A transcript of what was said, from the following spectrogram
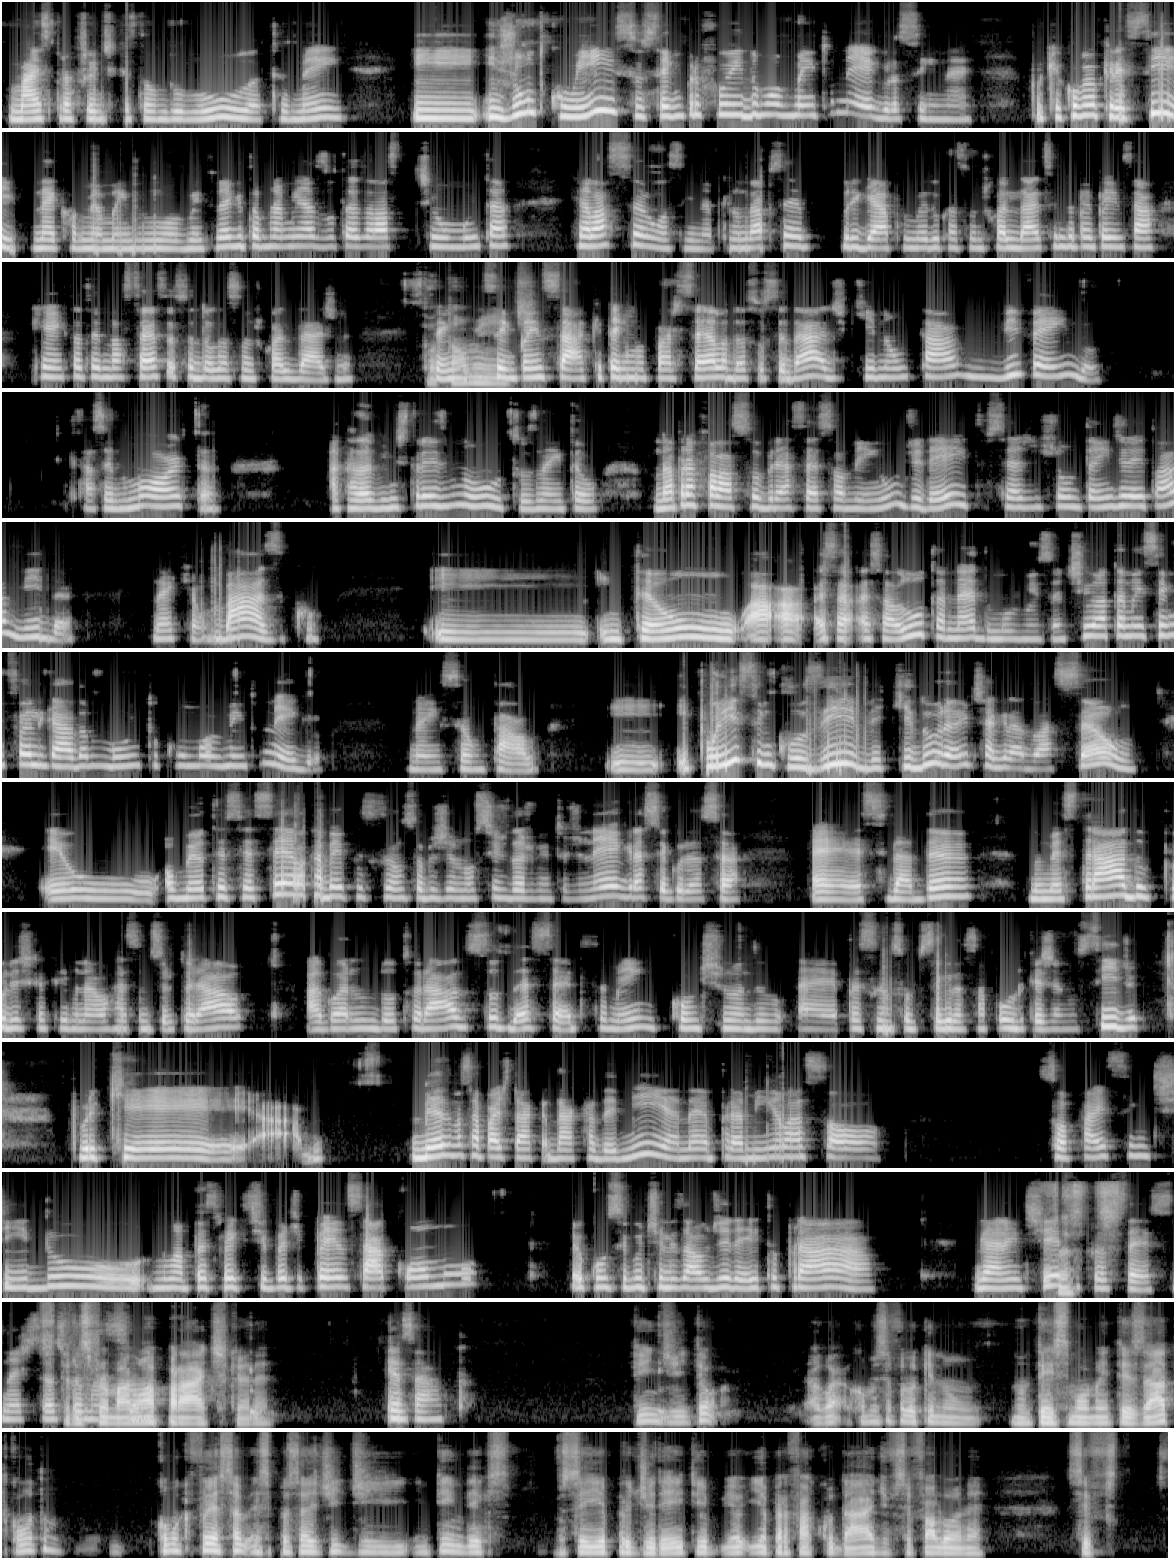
mais para frente a questão do Lula também. E, e, junto com isso, sempre fui do movimento negro, assim, né? Porque como eu cresci, né, com a minha mãe no movimento negro, então para mim as lutas elas tinham muita relação, assim, né? Porque não dá para você brigar por uma educação de qualidade sem também pensar quem é que está tendo acesso a essa educação de qualidade, né? Sem, sem, pensar que tem uma parcela da sociedade que não está vivendo, que está sendo morta, a cada 23 minutos, né? Então, não dá para falar sobre acesso a nenhum direito se a gente não tem direito à vida, né? Que é um básico. E então a, a, essa, essa luta, né, do movimento estudantil, ela também sempre foi ligada muito com o movimento negro, né, em São Paulo. E, e por isso, inclusive, que durante a graduação, eu, o meu TCC, eu acabei pesquisando sobre o genocídio da juventude negra, segurança é, cidadã, no mestrado, política criminal racismo estrutural, agora no doutorado, se tudo der certo também, continuando é, pesquisando sobre segurança pública e genocídio, porque mesmo essa parte da, da academia, né, para mim ela só só faz sentido numa perspectiva de pensar como eu consigo utilizar o direito para garantir esse processo, né, de transformação. Transformar numa prática, né? Exato. Entendi. Então, agora, como você falou que não, não tem esse momento exato, conta como que foi essa, esse processo de, de entender que você ia para o direito, ia, ia para a faculdade, você falou, né? Você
